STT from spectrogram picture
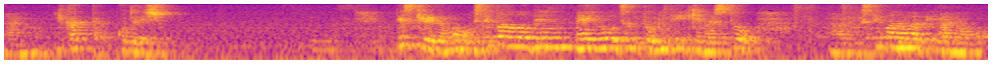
あの怒ったことでしょう。ですけれどもステパノの弁明をずっと見ていきますとあのステパノはあの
